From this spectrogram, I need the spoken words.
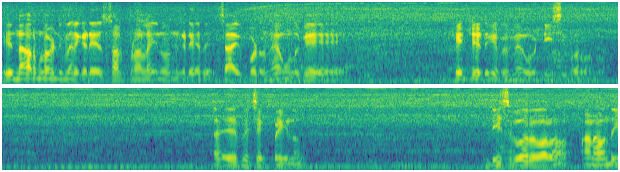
இது நார்மல் வண்டி மாதிரி கிடையாது. ஸ்டார்ட் பண்ணால் லைன் ஒன்றும் கிடையாது. சாய் போட்டோன்னே உங்களுக்கு ஹெட்லைட்டுக்கு எப்பவுமே ஒரு டிசி பவர் வந்துடும் அது எதுவுமே செக் பண்ணிக்கணும் டிசி பவர் வரும். ஆனால் வந்து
